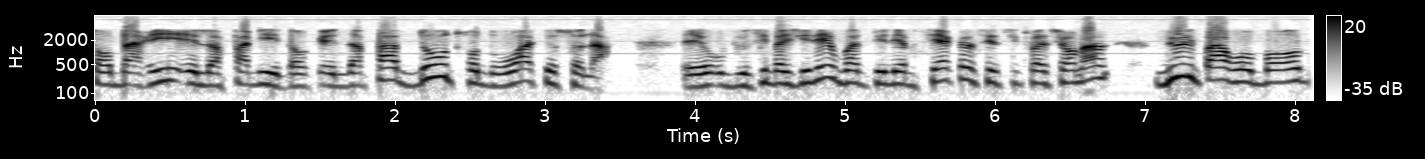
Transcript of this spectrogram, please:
son mari et leur famille. Donc, elle n'a pas d'autre droit que cela. Et vous imaginez, au XXIe siècle, cette situation-là, nulle part au monde,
